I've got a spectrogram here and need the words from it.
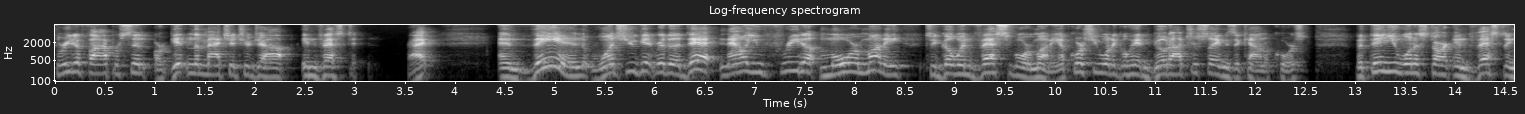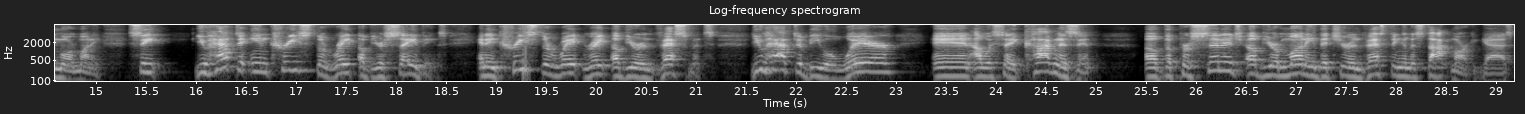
three to five percent or getting the match at your job, invest it, right? And then once you get rid of the debt, now you freed up more money to go invest more money. Of course, you want to go ahead and build out your savings account, of course, but then you want to start investing more money. See, you have to increase the rate of your savings and increase the rate rate of your investments. You have to be aware and I would say cognizant of the percentage of your money that you're investing in the stock market, guys.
